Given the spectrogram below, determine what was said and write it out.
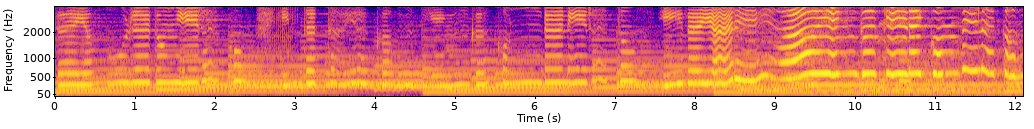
இதயம் முழுதும் இருக்கும். இந்த தயக்கம் எங்கு கொண்டு நிறுத்தும்? இதை அறிய எங்கு கிடைக்கும் விளக்கம்?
